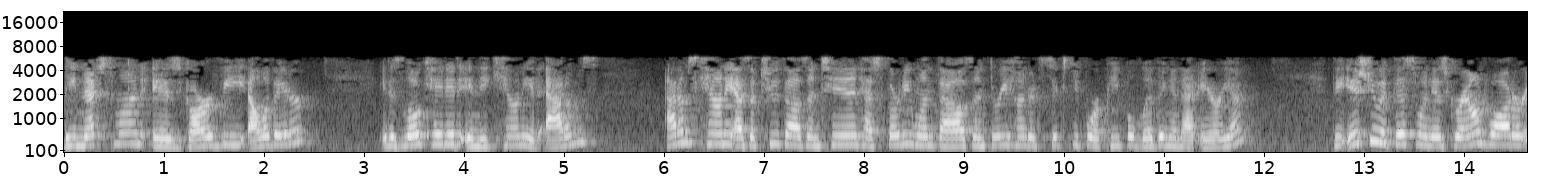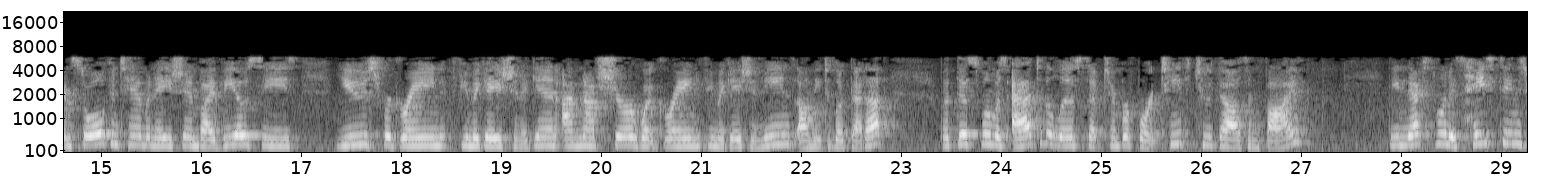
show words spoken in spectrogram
The next one is Garvey Elevator. It is located in the county of Adams. Adams County, as of 2010, has 31,364 people living in that area. The issue with this one is groundwater and soil contamination by VOCs used for grain fumigation. Again, I'm not sure what grain fumigation means. I'll need to look that up. But this one was added to the list September 14th, 2005. The next one is Hastings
